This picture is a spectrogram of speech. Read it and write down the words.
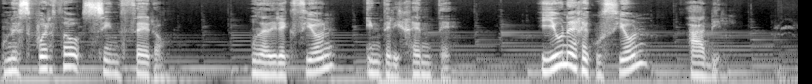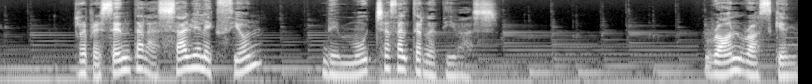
un esfuerzo sincero, una dirección inteligente y una ejecución hábil. Representa la sabia elección de muchas alternativas. Ron Ruskin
